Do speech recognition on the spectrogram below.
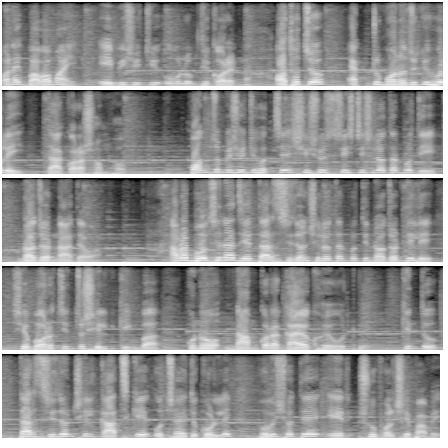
অনেক বাবা মাই এই বিষয়টি উপলব্ধি করেন না। অথচ একটু মনোযোগী হলেই তা করা সম্ভব। পঞ্চম বিষয়টি হচ্ছে শিশুর সৃষ্টিশীলতার প্রতি নজর না দেওয়া। আমরা বলছি না যে তার সৃজনশীলতার প্রতি নজর দিলে সে বড় চিত্রশিল্পী কিংবা কোনো নাম করা গায়ক হয়ে উঠবে। কিন্তু তার সৃজনশীল কাজকে উৎসাহিত করলে ভবিষ্যতে এর সুফল সে পাবে।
